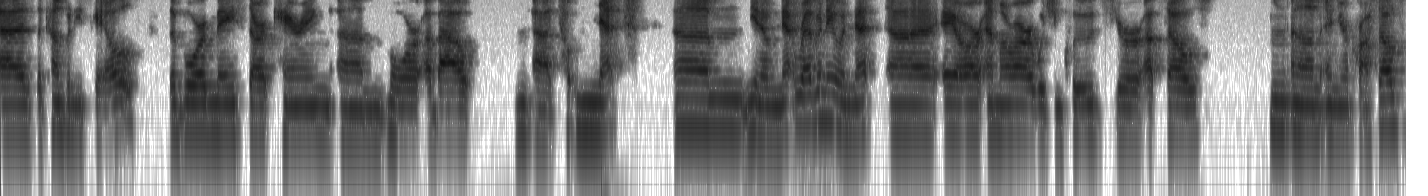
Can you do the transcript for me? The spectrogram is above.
as the company scales, the board may start caring um, more about uh, net um, you know, net revenue and net uh, AR, MRR, which includes your upsells um, and your cross sells.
